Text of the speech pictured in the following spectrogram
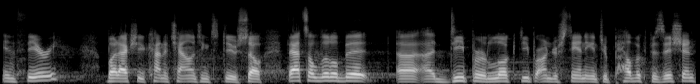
in theory, but actually kind of challenging to do. So that's a little bit a, deeper look, deeper understanding into pelvic position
